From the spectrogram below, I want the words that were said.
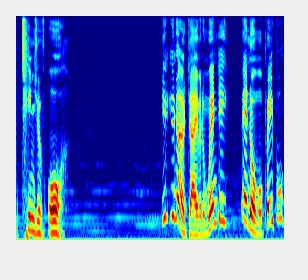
a tinge of awe. You, you know David and Wendy, they're normal people.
